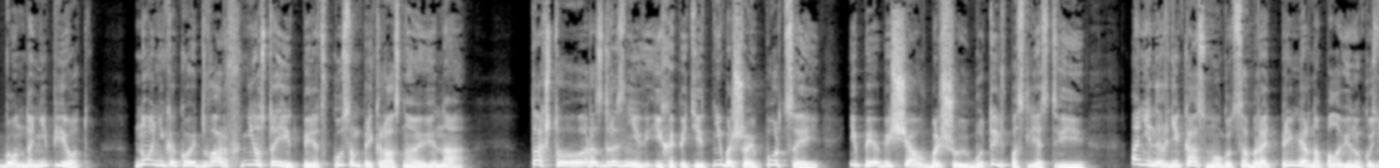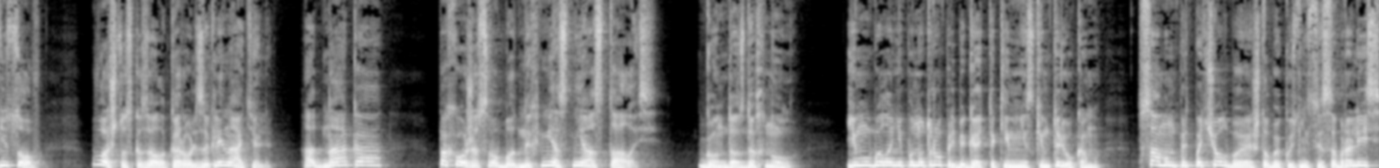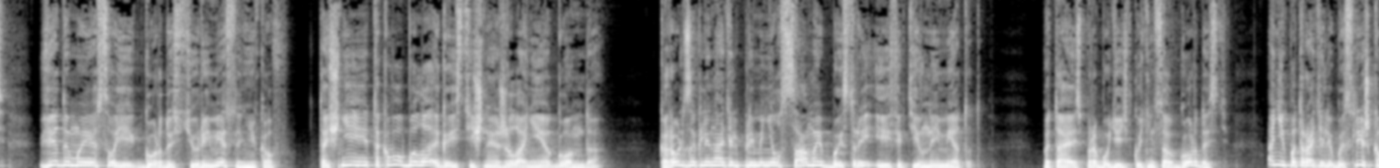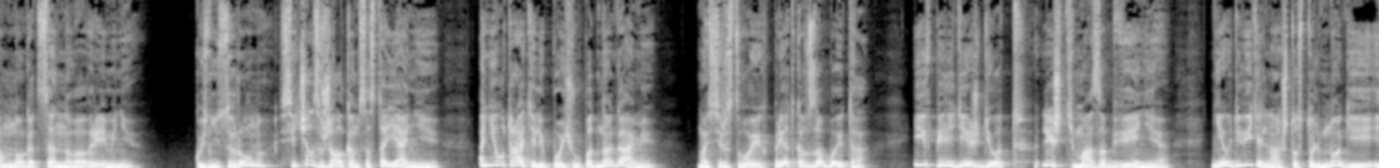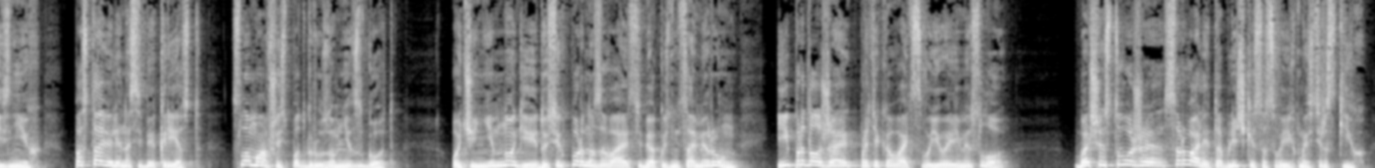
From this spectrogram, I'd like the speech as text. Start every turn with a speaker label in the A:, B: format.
A: Гонда не пьет, но никакой дварф не устоит перед вкусом прекрасного вина. Так что, раздразнив их аппетит небольшой порцией и пообещав большую бутыль впоследствии, они наверняка смогут собрать примерно половину кузнецов. Вот что сказал король-заклинатель. Однако, похоже, свободных мест не осталось. Гонда вздохнул. Ему было не по нутру прибегать таким низким трюкам. Сам он предпочел бы, чтобы кузнецы собрались, ведомые своей гордостью ремесленников. Точнее, таково было эгоистичное желание Гонда. Король-заклинатель применил самый быстрый и эффективный метод. Пытаясь пробудить в кузнецах гордость, они потратили бы слишком много ценного времени. Кузнецы рун сейчас в жалком состоянии, они утратили почву под ногами, мастерство их предков забыто – и впереди ждет лишь тьма забвения. Неудивительно, что столь многие из них поставили на себе крест, сломавшись под грузом невзгод. Очень немногие до сих пор называют себя кузнецами рун и продолжают практиковать свое ремесло. Большинство же сорвали таблички со своих мастерских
